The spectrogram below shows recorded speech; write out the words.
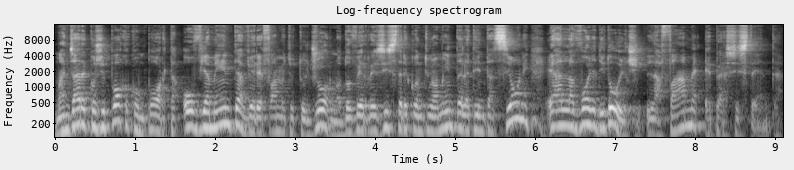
Mangiare così poco comporta ovviamente avere fame tutto il giorno, dover resistere continuamente alle tentazioni e alla voglia di dolci. La fame è persistente.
